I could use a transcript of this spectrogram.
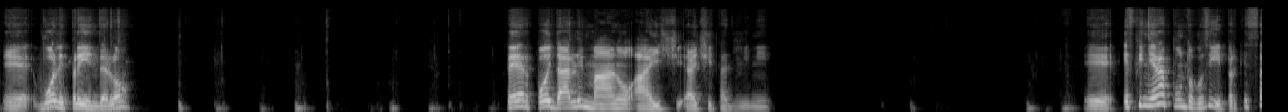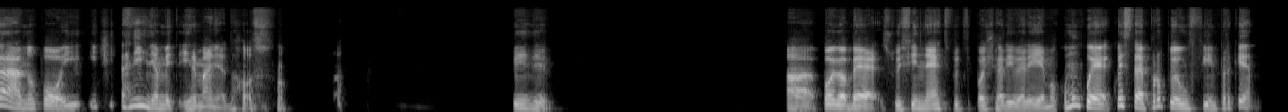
ehm, vuole prenderlo per poi darlo in mano ai ai cittadini. E e finirà appunto così, perché saranno poi i cittadini a mettergli le mani addosso. Quindi Ah, poi vabbè, sui film Netflix poi ci arriveremo. Comunque questo è proprio un film perché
